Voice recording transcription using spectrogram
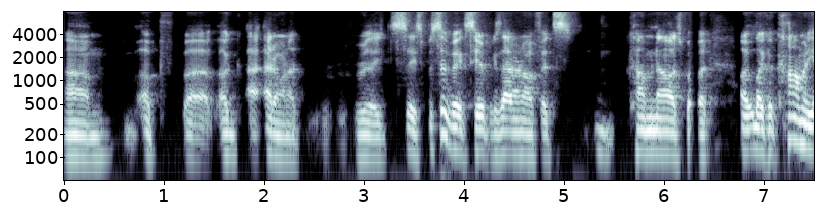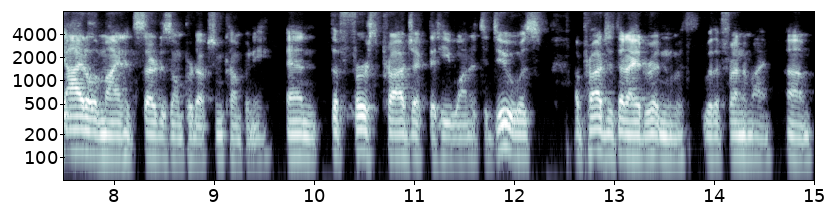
um a, uh, a, a I don't want to really say specifics here because I don't know if it's common knowledge but, but uh, like a comedy idol of mine had started his own production company. And the first project that he wanted to do was a project that I had written with with a friend of mine. Um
